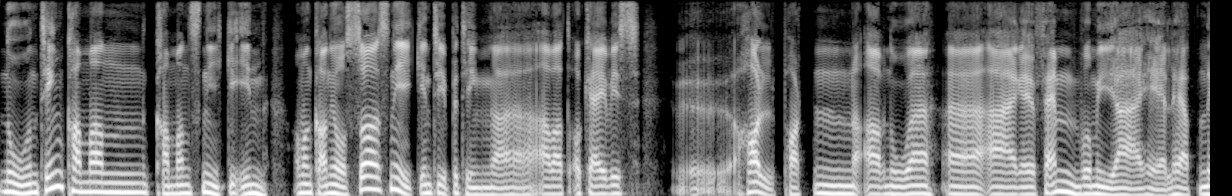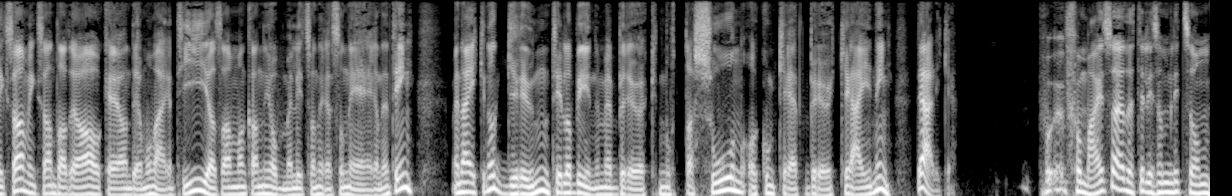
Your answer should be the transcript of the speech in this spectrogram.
noen ting kan man, kan man snike inn. Og man kan jo også snike inn type ting av at ok, hvis halvparten av noe øh, er fem, hvor mye er helheten, liksom? Ikke sant? At ja, ok, det må være ti. Altså, man kan jobbe med litt sånn resonnerende ting. Men det er ikke noe grunn til å begynne med brøknotasjon og konkret brøkregning. Det er det ikke. For- meg så er dette liksom litt sånn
